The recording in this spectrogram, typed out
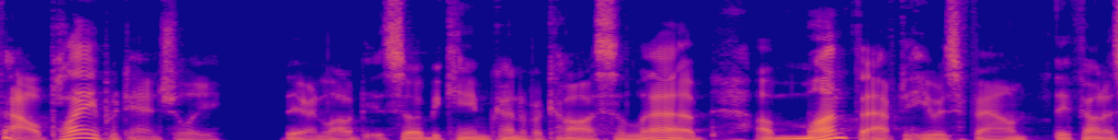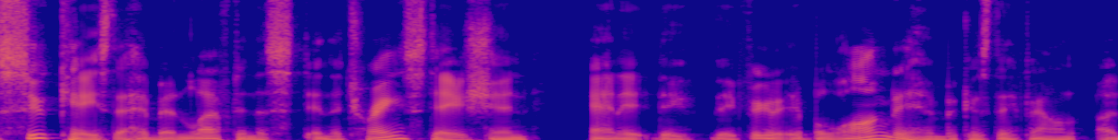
foul play potentially there. And a lot of people, so it became kind of a cause celeb. A month after he was found, they found a suitcase that had been left in the in the train station, and it they they figured it belonged to him because they found a,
